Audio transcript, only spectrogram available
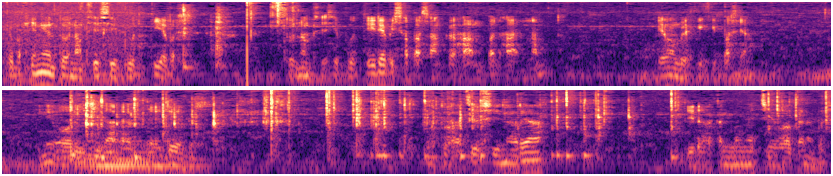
Bos ini untuk 6 sisi putih ya bos untuk 6 sisi putih dia bisa pasang ke H4 H6 dia memiliki kipas ya. Ini original ya bos untuk hasil sinarnya tidak akan mengecewakan ya bos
